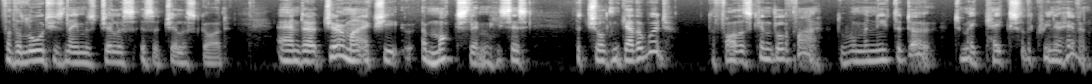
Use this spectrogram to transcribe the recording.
for the Lord whose name is jealous is a jealous God. And uh, Jeremiah actually mocks them. He says, The children gather wood, the fathers kindle the fire. The women knead the dough to make cakes for the Queen of Heaven.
